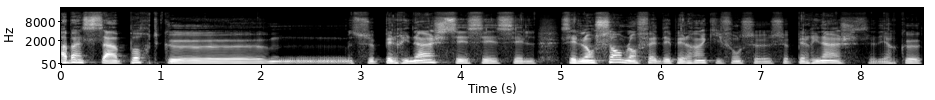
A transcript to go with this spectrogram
Ah ben, ça apporte que hum, ce pèlerinage, c'est l'ensemble en fait des pèlerins qui font ce, pèlerinage. C'est-à-dire que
